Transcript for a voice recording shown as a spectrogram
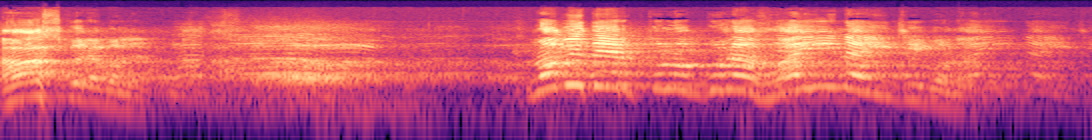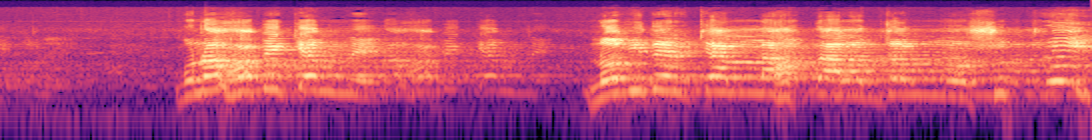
আওয়াজ করে বলেন। নবীদের কোনো গুণা হয় নাই জীবনে। গুণা হবে কেমনে? নবীদেরকে আল্লাহ তাআলার জন্ম সূত্রেই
